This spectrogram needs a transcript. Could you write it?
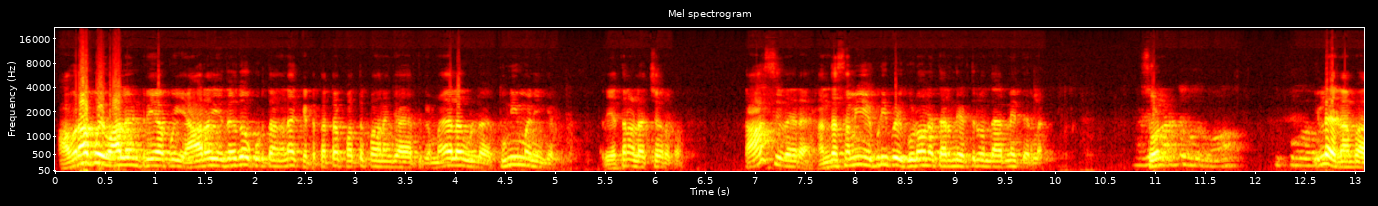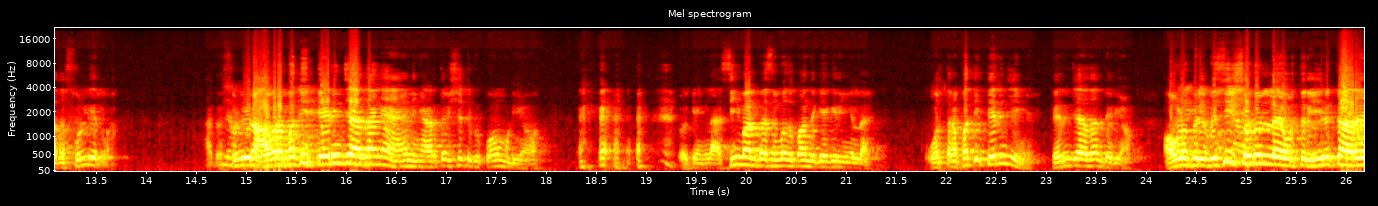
அவரா போய் வாலண்டரியா போய் யாரோ ஏதேதோ கொடுத்தாங்கன்னா கிட்டத்தட்ட பத்து பதினஞ்சாயிரத்துக்கு மேல உள்ள துணிமணிகள். அது எத்தனை லட்சம் இருக்கும்? காசு வேற. அந்த சமயம் எப்படி போய் குடோனை திறந்து எடுத்துட்டு வந்தாருன்னே தெரியல. சொல்- இல்ல நம்ம அதை சொல்லிடலாம். அதை சொல்லிடுறோம் அவரை பத்தி தெரிஞ்சாதாங்க நீங்க அடுத்த விஷயத்துக்கு போக முடியும். ஓகேங்களா? சீமான் பேசும்போது உட்காந்து கேக்குறீங்கல்ல? ஒருத்தரை பத்தி தெரிஞ்சுங்க. தெரிஞ்சாதான் தெரியும். அவ்வளவு பெரிய பிஸி ஷெடியூல்ல ஒருத்தர் இருக்காரு.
